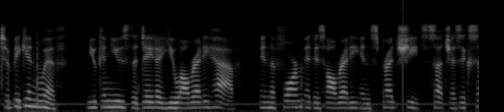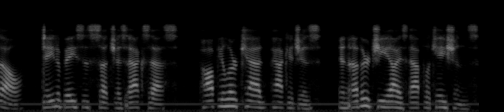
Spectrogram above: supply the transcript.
To begin with, you can use the data you already have, in the form it is already in spreadsheets such as Excel, databases such as Access, popular CAD packages, and other GIS applications,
